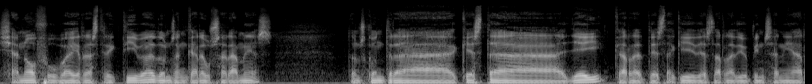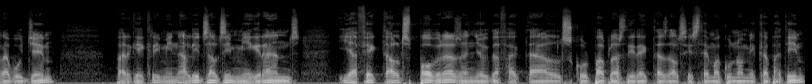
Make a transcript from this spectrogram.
xenòfoba i restrictiva, doncs encara ho serà més. Doncs contra aquesta llei, que des d'aquí, des de Ràdio Pinsania, rebutgem, perquè criminalitza els immigrants i afecta els pobres en lloc d'afectar els culpables directes del sistema econòmic que patim.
